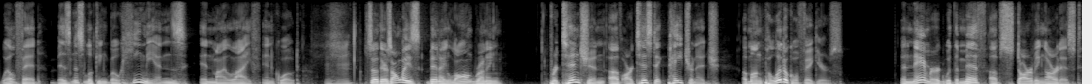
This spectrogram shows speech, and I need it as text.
well fed, business looking bohemians in my life, end quote. Mm-hmm. So there's always been a long running pretension of artistic patronage among political figures, enamored with the myth of starving artist.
